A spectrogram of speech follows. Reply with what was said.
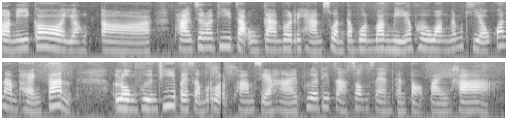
ตอนนี้ก็ยังเอ่อทางเจ้าหน้าที่จากองค์การบริหารส่วนตำบลวังหมีอำเภอวังน้ำเขียวก็นำแผงกั้น ลงพื้นที่ไปสำรวจความเสียหายเพื่อที่จะซ่อมแซมกันต่อไปค่ะ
